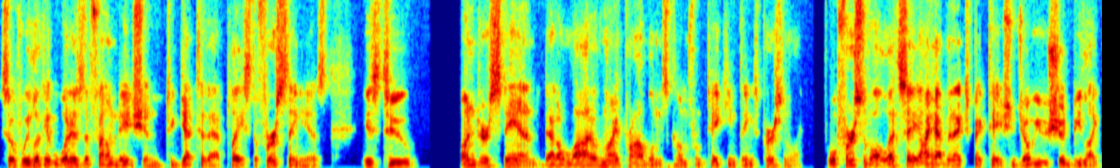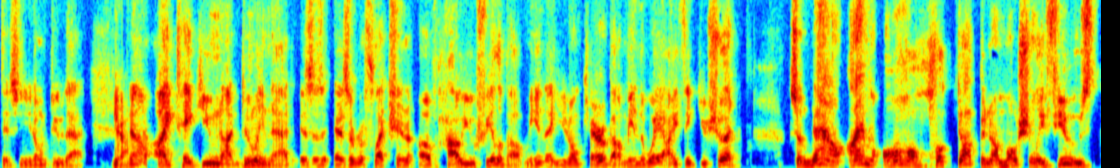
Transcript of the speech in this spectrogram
so if we look at what is the foundation to get to that place the first thing is is to understand that a lot of my problems come from taking things personally. Well, first of all, let's say I have an expectation, Joe, you should be like this, and you don't do that. Yeah. Now, I take you not doing that as a, as a reflection of how you feel about me and that you don't care about me in the way I think you should. So now I'm all hooked up and emotionally fused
